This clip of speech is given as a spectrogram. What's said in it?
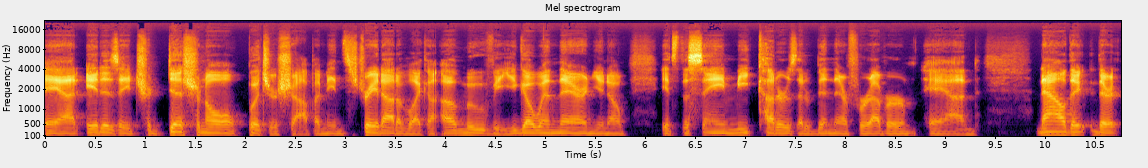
And it is a traditional butcher shop. I mean, straight out of like a, a, movie. You go in there and, you know, it's the same meat cutters that have been there forever. And now they, they're,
